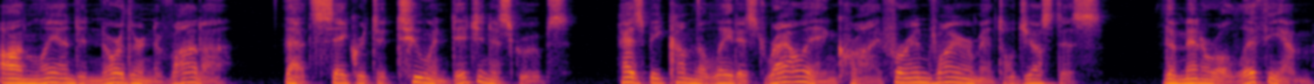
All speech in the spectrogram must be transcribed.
on land in northern Nevada that's sacred to two indigenous groups has become the latest rallying cry for environmental justice. The mineral lithium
